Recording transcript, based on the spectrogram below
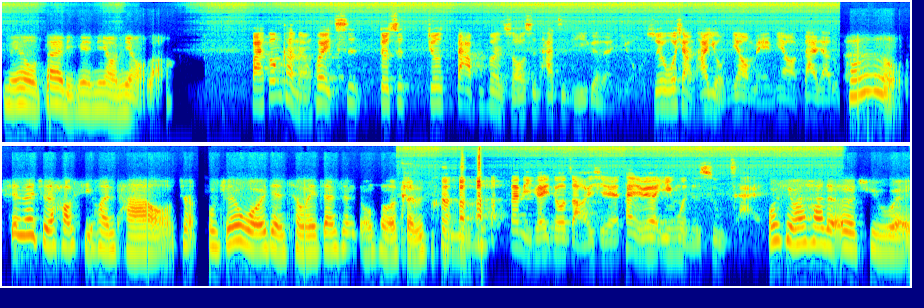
没有在里面尿尿啦。白宫可能会是就是就大部分时候是他自己一个人游，所以我想他有尿没尿，大家都啊，现在觉得好喜欢他哦，就我觉得我有点成为战胜总统的粉丝。那你可以多找一些，看有没有英文的素材。我喜欢他的恶趣味。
